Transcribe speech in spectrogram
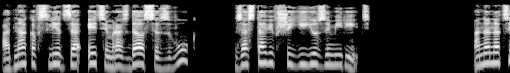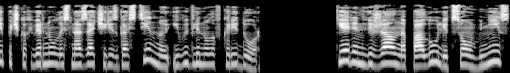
Однако вслед за этим раздался звук, заставивший ее замереть. Она на цыпочках вернулась назад через гостиную и выглянула в коридор. Керин лежал на полу лицом вниз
